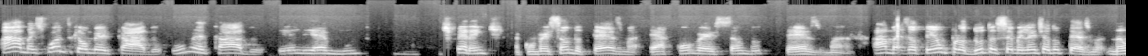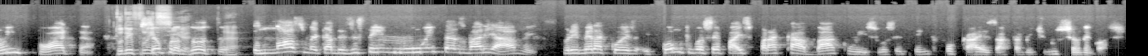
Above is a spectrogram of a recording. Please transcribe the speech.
Ah, mas quanto que é o mercado? O mercado, ele é muito diferente. A conversão do Tesma é a conversão do Tesma. Ah, mas eu tenho um produto semelhante ao do Tesma. Não importa. Tudo O influencia. seu produto, É. o nosso mercado existem muitas variáveis. Primeira coisa, e como que você faz para acabar com isso? Você tem que focar exatamente no seu negócio.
